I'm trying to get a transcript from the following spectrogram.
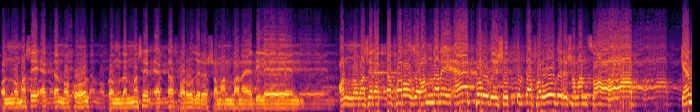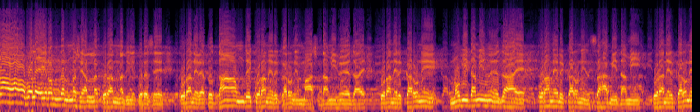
অন্য মাসে একটা নফল, রমজান মাসের একটা ফরজের সমান বানায় দিলেন। অন্য মাসের একটা ফরজ, রমজানে এক ফরজে সত্তরটা ফরজের সমান সব। কেন বলে রমজান মাসে আল্লাহ কোরআন নাজিল করেছে? কোরআনের এত দাম যে কোরআনের কারণে মাস দামি হয়ে যায়, কোরআনের কারণে নবী দামি হয়ে যায়, কোরআনের কারণে সাহাবি দামি, কোরআনের কারণে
